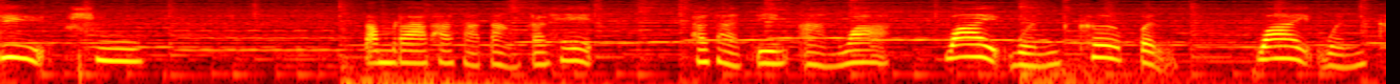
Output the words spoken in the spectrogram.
จี้ชูตำราภาษาต่างประเทศ ภาษาจีนอ่านว่า ไหว้เหวินเคอเปิ่นไหว้เหวินเค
